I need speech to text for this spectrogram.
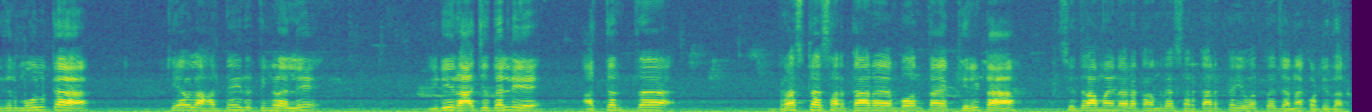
ಇದ್ರ ಮೂಲಕ ಕೇವಲ ಹದಿನೈದು ತಿಂಗಳಲ್ಲಿ ಇಡೀ ರಾಜ್ಯದಲ್ಲಿ ಅತ್ಯಂತ ಭ್ರಷ್ಟ ಸರ್ಕಾರ ಎಂಬುವಂಥ ಕಿರೀಟ ಸಿದ್ದರಾಮಯ್ಯನವರ ಕಾಂಗ್ರೆಸ್ ಸರ್ಕಾರಕ್ಕೆ ಇವತ್ತು ಜನ ಕೊಟ್ಟಿದ್ದಾರೆ.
